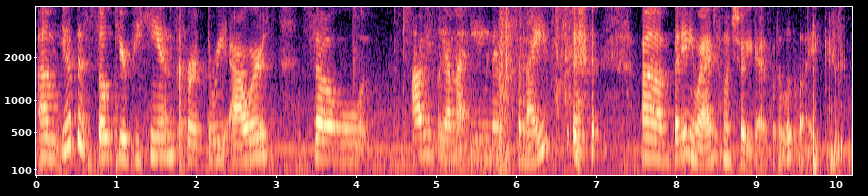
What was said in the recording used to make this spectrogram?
Um, you have to soak your pecans for three hours so obviously I'm not eating them tonight. Um, but anyway I just want to show you guys what it looked like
